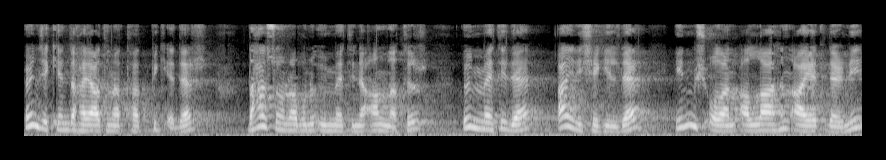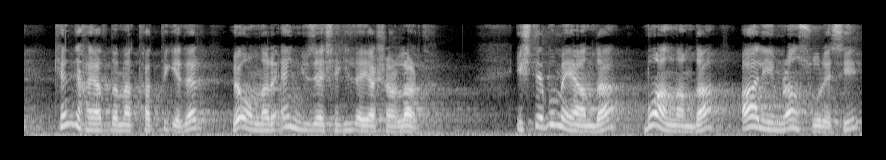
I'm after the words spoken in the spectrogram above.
önce kendi hayatına tatbik eder, daha sonra bunu ümmetine anlatır, ümmeti de aynı şekilde inmiş olan Allah'ın ayetlerini kendi hayatlarına tatbik eder ve onları en güzel şekilde yaşarlardı. İşte bu meyanda, bu anlamda Ali İmran suresi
